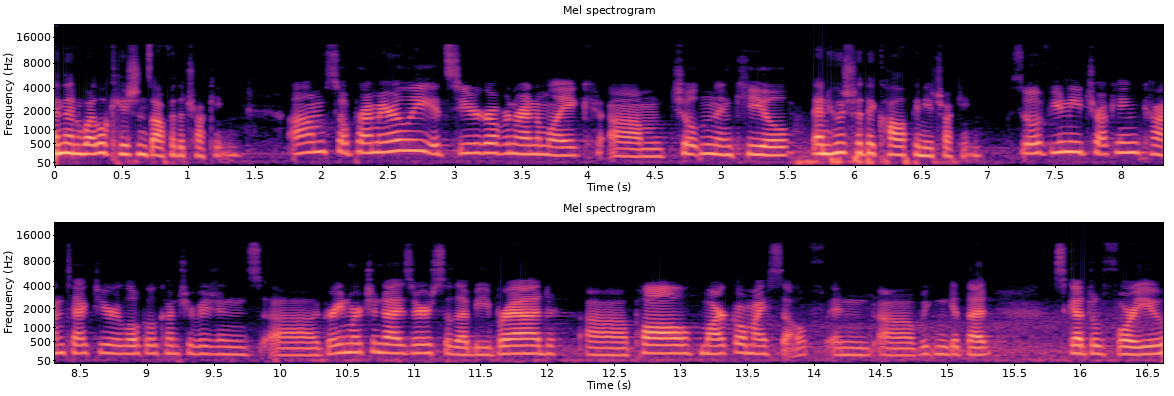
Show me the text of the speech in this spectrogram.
And then what locations offer the trucking? Um, so primarily it's Cedar Grove and Random Lake, um, Chilton and Kiel. And who should they call if they need trucking? So if you need trucking, contact your local Country Visions uh, grain merchandiser. So that'd be Brad, uh, Paul, Mark, or myself, and uh, we can get that scheduled for you.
